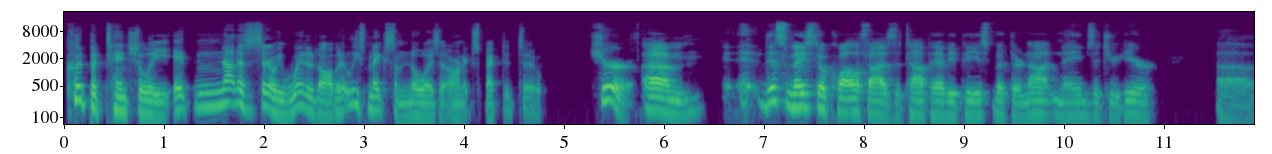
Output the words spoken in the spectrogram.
could potentially, it not necessarily win it all, but at least make some noise that aren't expected to. Sure. Um, this may still qualify as the top heavy piece, but they're not names that you hear uh,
